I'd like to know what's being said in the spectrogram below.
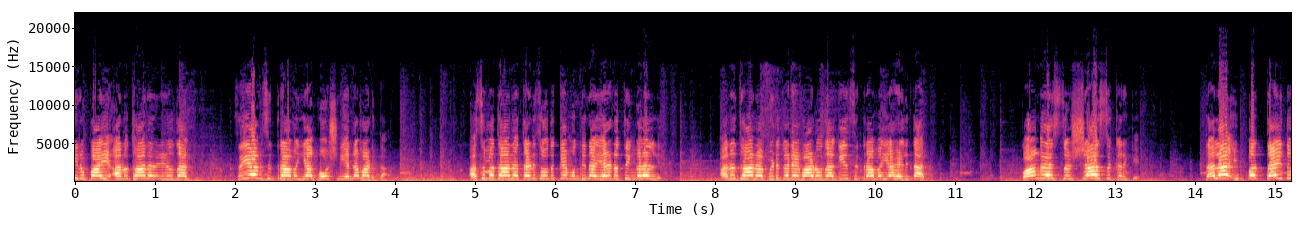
ಕೋಟಿ ರೂಪಾಯಿ ಅನುದಾನ ನೀಡುವುದಾಗಿ ಸಿಎಂ ಸಿದ್ದರಾಮಯ್ಯ ಘೋಷಣೆಯನ್ನ ಮಾಡಿದ್ದಾರೆ ಅಸಮಾಧಾನ ತಣಿಸೋದಕ್ಕೆ ಮುಂದಿನ ಎರಡು ತಿಂಗಳಲ್ಲಿ ಅನುದಾನ ಬಿಡುಗಡೆ ಮಾಡುವುದಾಗಿ ಸಿದ್ದರಾಮಯ್ಯ ಹೇಳಿದ್ದಾರೆ. ಕಾಂಗ್ರೆಸ್ ಶಾಸಕರಿಗೆ ತಲಾ ಇಪ್ಪತ್ತೈದು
